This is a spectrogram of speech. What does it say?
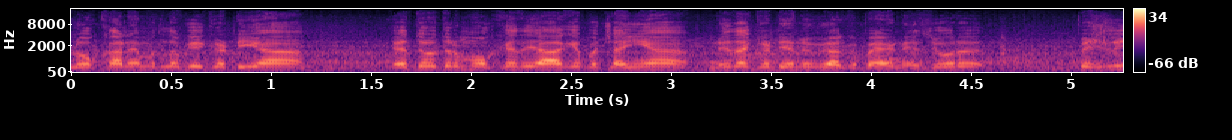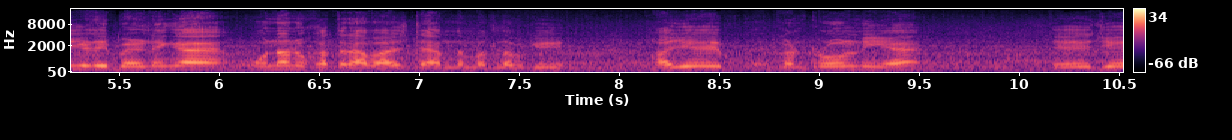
ਲੋਕਾਂ ਨੇ ਮਤਲਬ ਕਿ ਗੱਡੀਆਂ ਇੱਧਰ ਉੱਧਰ ਮੌਕੇ ਤੇ ਆ ਕੇ ਬਚਾਈਆਂ ਨਹੀਂ ਤਾਂ ਗੱਡੀਆਂ ਨੂੰ ਵੀ ਅੱਗ ਪੈਣੀ ਸੀ। ਔਰ ਪਿਛਲੀ ਜਿਹੜੀ ਬਿਲਡਿੰਗ ਹੈ ਉਹਨਾਂ ਨੂੰ ਖਤਰਾ ਵਾ ਇਸ ਟਾਈਮ ਦਾ ਮਤਲਬ ਕਿ ਹਜੇ ਕੰਟਰੋਲ ਨਹੀਂ ਹੈ ਤੇ ਜੇ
